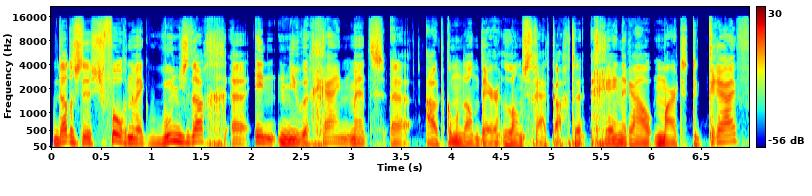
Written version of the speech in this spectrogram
Dat is dus volgende week woensdag uh, in Nieuwegein met oud-commandant der landstrijdkrachten, generaal Mart de Kruijf.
